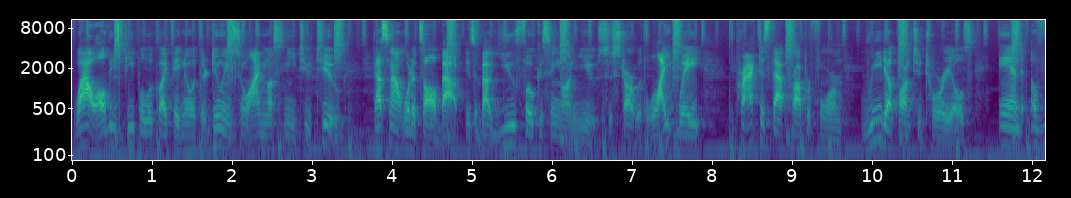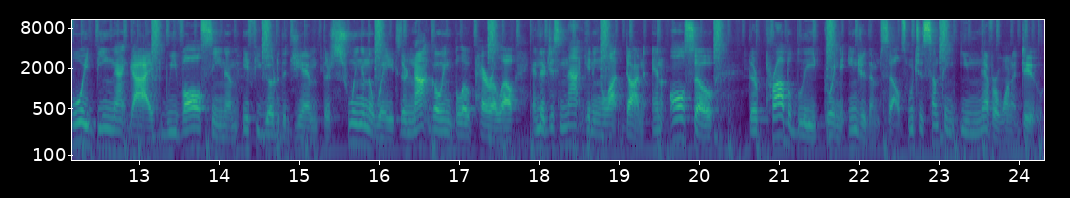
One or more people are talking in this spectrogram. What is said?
wow, all these people look like they know what they're doing, so I must need to too. That's not what it's all about. It's about you focusing on you. So start with lightweight, practice that proper form, read up on tutorials, and avoid being that guy. We've all seen them. If you go to the gym, they're swinging the weights, they're not going below parallel, and they're just not getting a lot done. And also, they're probably going to injure themselves, which is something you never want to do.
